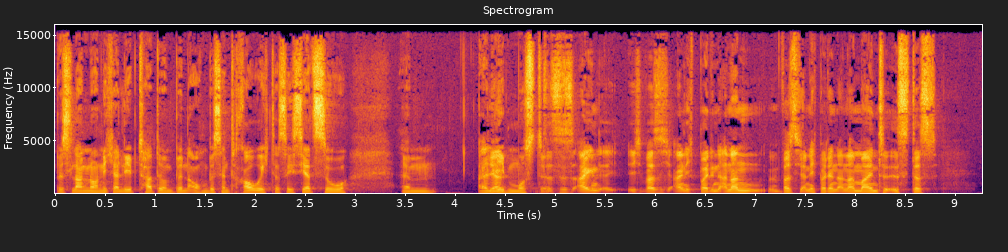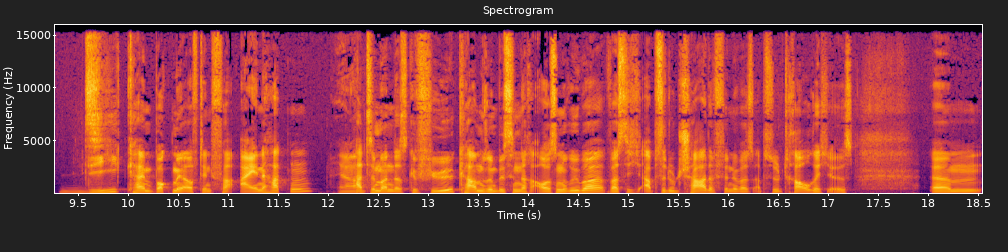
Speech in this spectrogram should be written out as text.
bislang noch nicht erlebt hatte und bin auch ein bisschen traurig, dass ich es jetzt so ähm, erleben ja, musste. Das ist eigentlich, ich, was ich eigentlich bei den anderen, was ich eigentlich bei den anderen meinte, ist, dass die keinen Bock mehr auf den Verein hatten. Ja. Hatte man das Gefühl, kam so ein bisschen nach außen rüber, was ich absolut schade finde, was absolut traurig ist. Ähm,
